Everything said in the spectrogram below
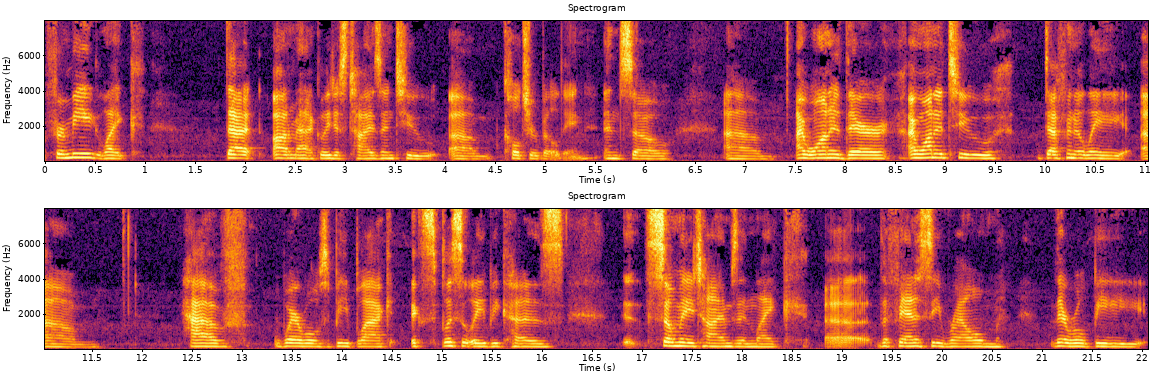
for me, like that automatically just ties into um, culture building. And so um, I wanted there, I wanted to definitely um, have werewolves be black explicitly because so many times in like uh, the fantasy realm, there will be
